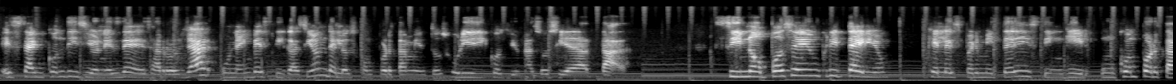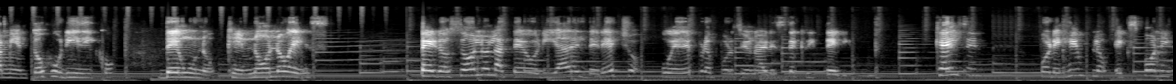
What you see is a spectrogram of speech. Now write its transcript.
está en condiciones de desarrollar una investigación de los comportamientos jurídicos de una sociedad dada. Si no posee un criterio que les permite distinguir un comportamiento jurídico de uno que no lo es, pero solo la teoría del derecho puede proporcionar este criterio. Kelsen, por ejemplo, expone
